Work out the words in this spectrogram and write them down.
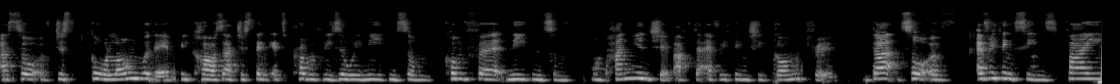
I sort of just go along with it because I just think it's probably Zoe needing some comfort, needing some companionship after everything she'd gone through. That sort of everything seems fine.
